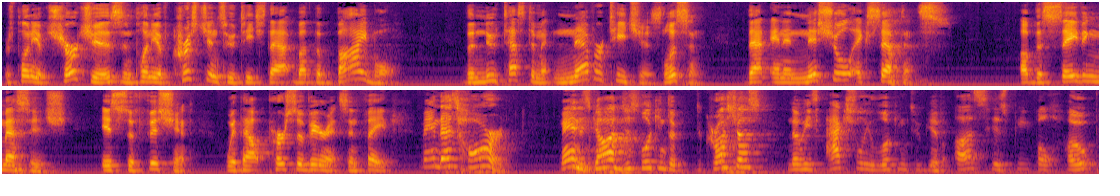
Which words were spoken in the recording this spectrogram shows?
There's plenty of churches and plenty of Christians who teach that, but the Bible, the New Testament, never teaches, listen, that an initial acceptance of the saving message is sufficient without perseverance in faith. Man, that's hard. Man, is God just looking to, to crush us? No, He's actually looking to give us, His people, hope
